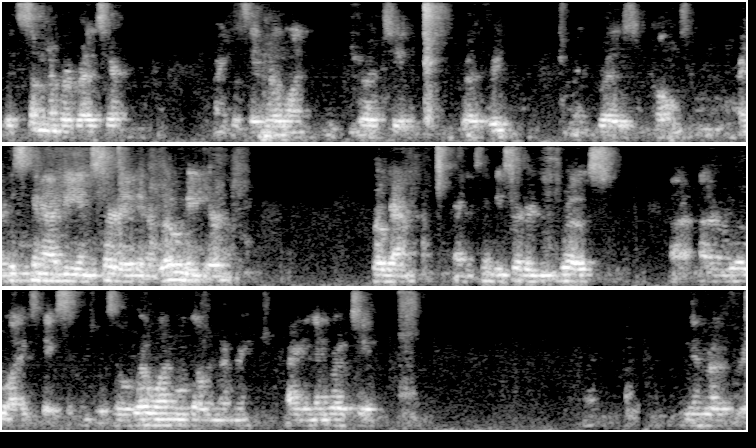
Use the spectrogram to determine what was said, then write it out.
with some number of rows here, right, let's say row one, row two, row three, and rows, columns. Right, this is going to be inserted in a row major program, and it's going to be inserted in rows uh, on a row-wise essentially. So row one will go in memory, right, and then row two, and then row three.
